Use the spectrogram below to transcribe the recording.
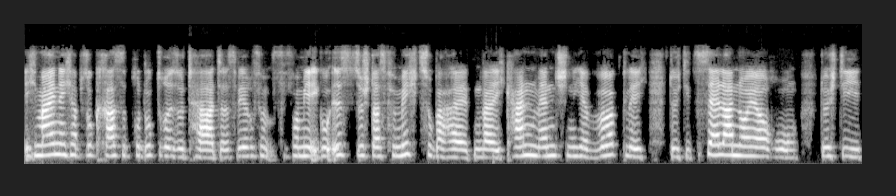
Ich meine, ich habe so krasse Produktresultate. Es wäre für, für, von mir egoistisch, das für mich zu behalten, weil ich kann Menschen hier wirklich durch die Zellerneuerung, durch die,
